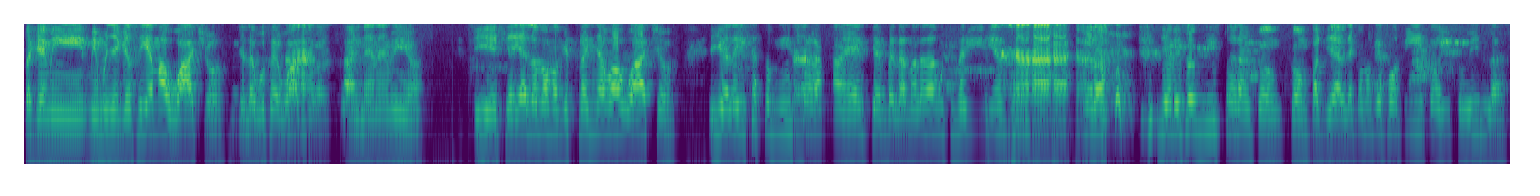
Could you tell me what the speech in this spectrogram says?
porque mi, mi muñequero se llama Guacho, yo le puse Guacho Ajá. al, al nene mío y decía ya lo como que extrañaba a Guacho y yo le hice hasta un Instagram a él que en verdad no le da mucho seguimiento. Pero yo le hice un Instagram con, con para tirarle como que fotitos y subirlas.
